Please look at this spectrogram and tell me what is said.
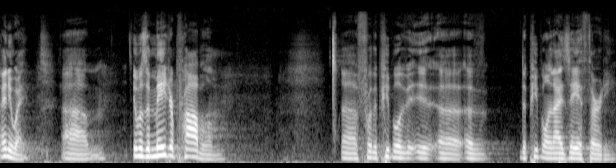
Anyway, um, it was a major problem uh, for the people of, uh, of, the people in Isaiah 30,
